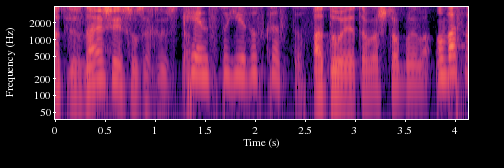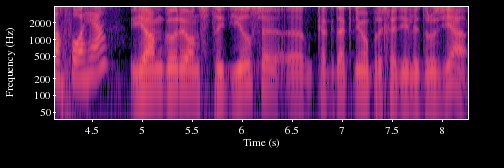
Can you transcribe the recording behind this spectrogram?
а ты знаешь Иисуса Христа? kennst du Jesus Christus? А до этого что было? Und was war vorher? Я вам говорю, он стыдился, э, когда к нему приходили друзья.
